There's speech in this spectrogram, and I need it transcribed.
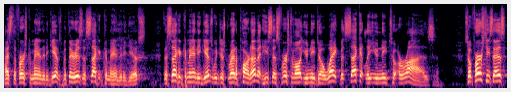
That's the first command that he gives, but there is a second command that he gives. The second command he gives, we just read a part of it. He says, first of all, you need to awake, but secondly, you need to arise. So first he says,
